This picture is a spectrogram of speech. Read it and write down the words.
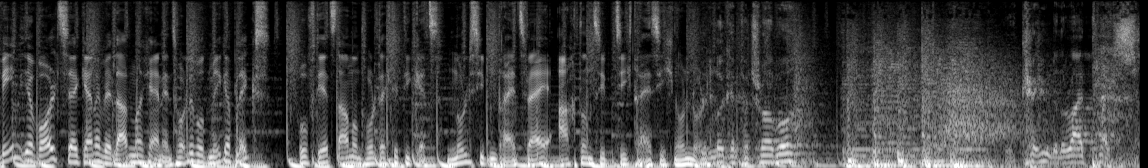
Wen ihr wollt, sehr gerne, wir laden euch ein ins Hollywood Megaplex. Ruft jetzt an und holt euch die Tickets. 0732 78 30 00. Looking for trouble? You came to the right place.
